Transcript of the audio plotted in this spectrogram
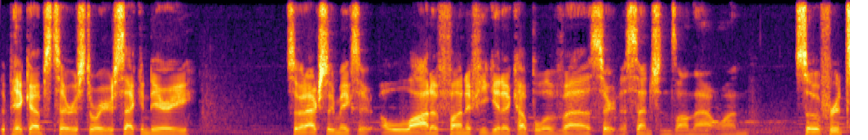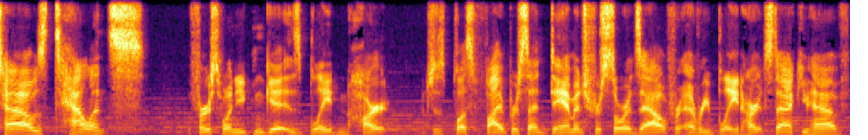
the pickups to restore your secondary. So it actually makes it a lot of fun if you get a couple of uh, certain ascensions on that one. So for Tao's talents, the first one you can get is Blade and Heart which is plus 5% damage for swords out for every blade heart stack you have.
